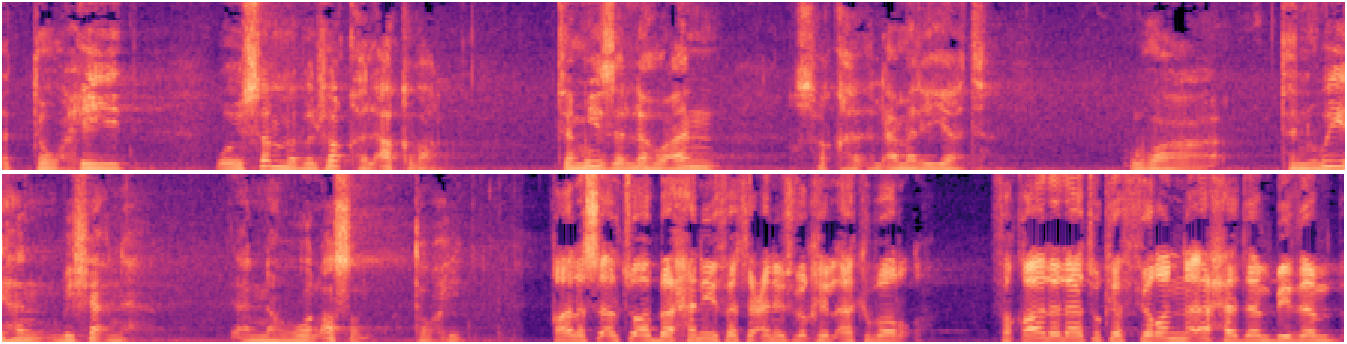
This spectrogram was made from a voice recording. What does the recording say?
التوحيد ويسمى بالفقه الأكبر تمييزا له عن فقه العمليات وتنويها بشأنه لأنه هو الأصل التوحيد. قال سألت أبا حنيفة عن الفقه الأكبر فقال لا تكفرن احدا بذنب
